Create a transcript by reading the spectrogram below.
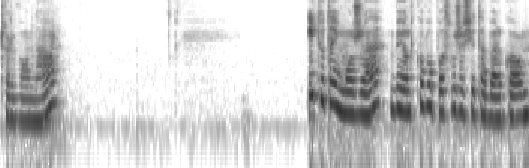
czerwona. I tutaj może wyjątkowo posłużę się tabelką,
